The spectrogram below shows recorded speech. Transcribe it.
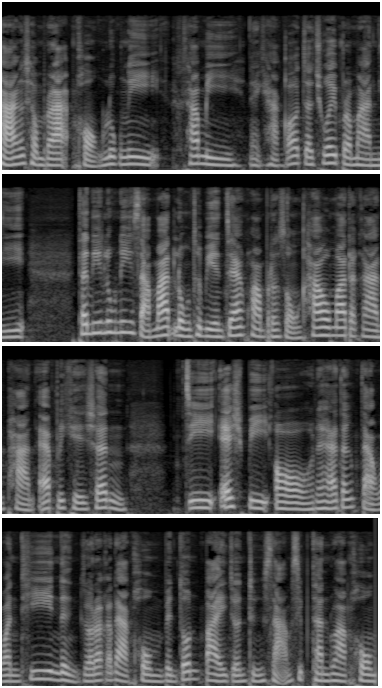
ค้างชำระของลูกหนี้ถ้ามีนะคะก็จะช่วยประมาณนี้ทั้งนี้ลูกหนี้สามารถลงทะเบียนแจ้งความประสงค์เข้ามาตรการผ่านแอปพลิเคชัน GHBO นะคะตั้งแต่วันที่ 1 กรกฎาคมเป็นต้นไปจนถึง 30 ธันวาคม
